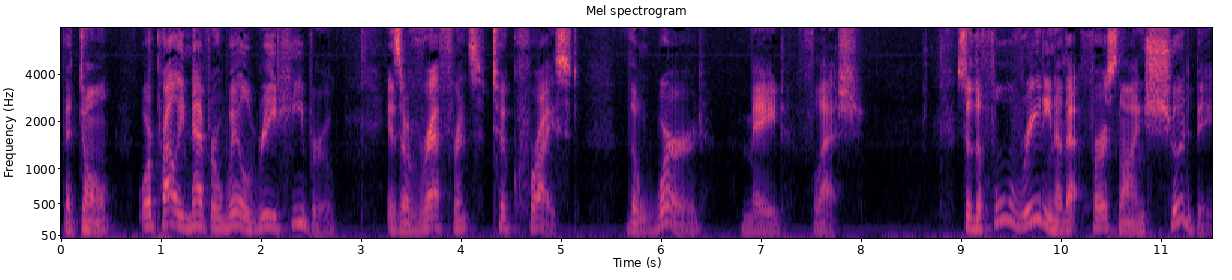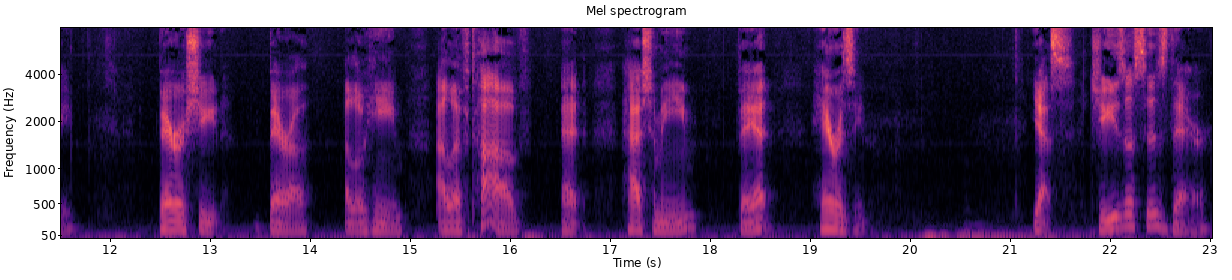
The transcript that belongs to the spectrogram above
that don't or probably never will read Hebrew, is a reference to Christ, the Word made flesh. So the full reading of that first line should be Bereshit, Bara, Elohim, Aleph Tav, et Hashemim, Ve'et Harazin. Yes, Jesus is there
